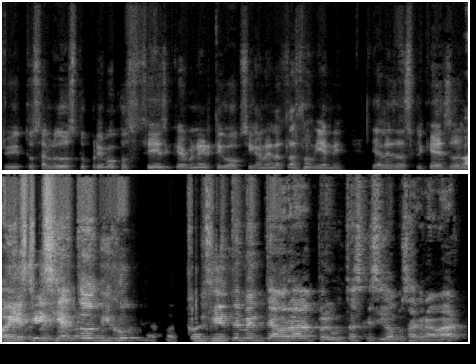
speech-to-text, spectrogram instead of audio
Chuyito, saludos. Tu primo, pues sí, si quiere venir, digo, si gana el Atlas no viene. Ya les expliqué eso. Oye, sí, es No, cierto, dijo-. Conscientemente ahora preguntas que si vamos a grabar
